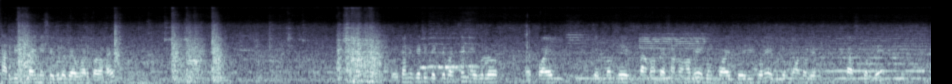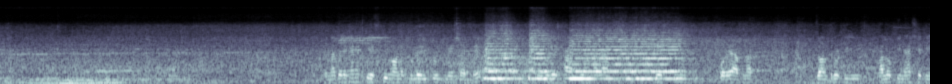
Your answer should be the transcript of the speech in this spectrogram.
সার্ভিস লাইনে সেগুলো ব্যবহার করা হয়। এখানে যেটি দেখতে পাচ্ছেন, এগুলো কয়েল এর মধ্যে তামা পেঁচানো হবে এবং কয়েল তৈরি করে এগুলো মোটরের কাজ করবে। এনাদের এখানে টেস্টিং অনেকগুলো ইকুইপমেন্ট আছে। করে আপনার যন্ত্রটি ভালো কিনা সেটি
